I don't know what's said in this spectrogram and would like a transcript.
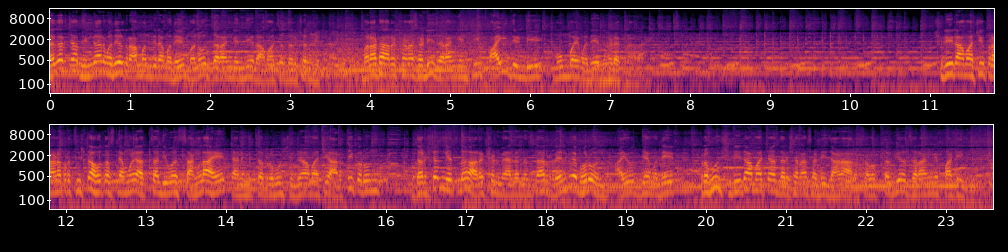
नगरच्या भिंगारमधील राम मंदिरामध्ये मनोज जरांगेंनी रामाचं दर्शन घेतलं. मराठा आरक्षणासाठी जरांगेंची पायी दिंडी मुंबईमध्ये धडकणार आहे. श्रीरामाची प्राणप्रतिष्ठा होत असल्यामुळे आजचा दिवस चांगला आहे. त्यानिमित्त प्रभू श्रीरामाची आरती करून दर्शन घेतलं. आरक्षण मिळाल्यानंतर रेल्वे भरून अयोध्येमध्ये प्रभू श्रीरामाच्या दर्शनासाठी जाणार. असं वक्तव्य जरांगे पाटील.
